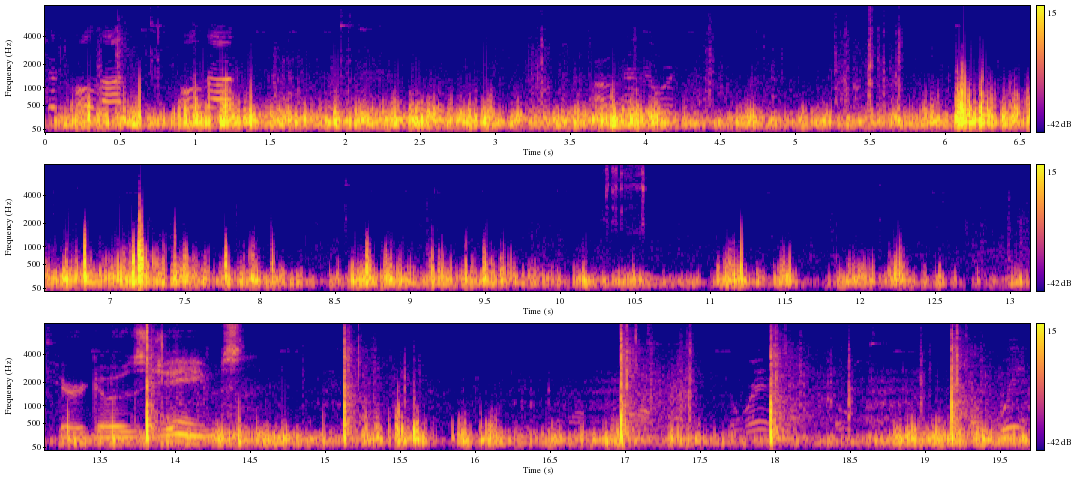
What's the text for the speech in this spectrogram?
Just hold on, hold on. I'll tell you when. Here goes James. The wind. The wind.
